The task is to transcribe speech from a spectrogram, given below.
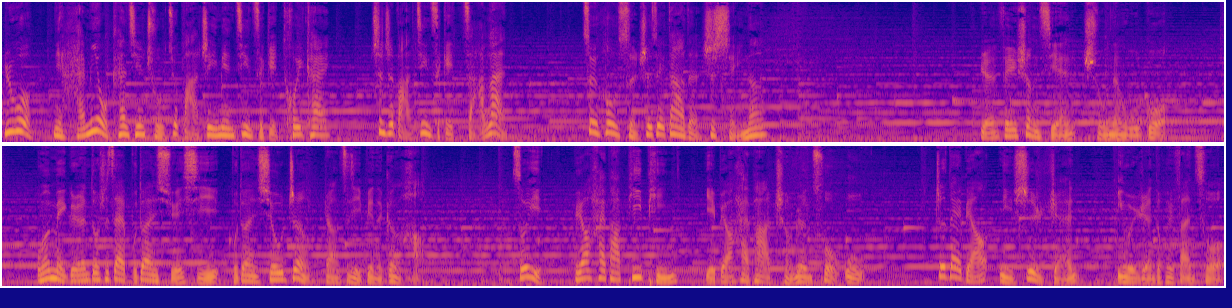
如果你还没有看清楚，就把这一面镜子给推开，甚至把镜子给砸烂，最后损失最大的是谁呢？人非圣贤，孰能无过？我们每个人都是在不断学习、不断修正，让自己变得更好。所以，不要害怕批评，也不要害怕承认错误。这代表你是人，因为人都会犯错。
